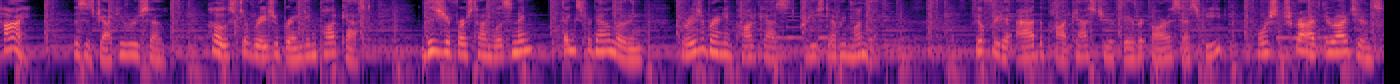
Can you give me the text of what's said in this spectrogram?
Hi, this is Jaci Russo, host of Raise Your Branding Podcast. If this is your first time listening, thanks for downloading. The Raise Your Branding Podcast is produced every Monday. Feel free to add the podcast to your favorite RSS feed or subscribe through iTunes.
